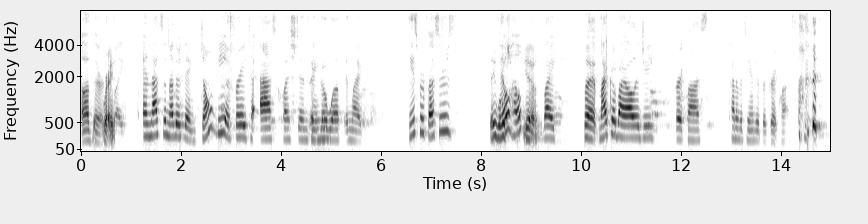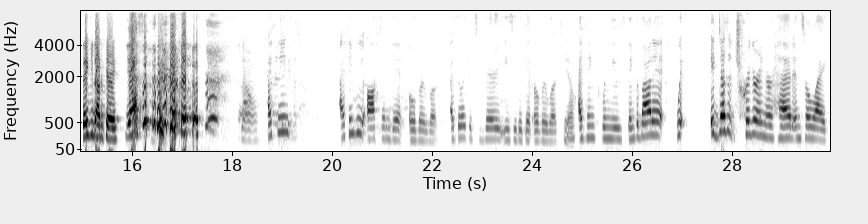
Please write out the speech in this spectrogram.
other. Right. Like, And that's another thing. Don't be afraid to ask questions and Mm-hmm. go up and like these professors, They will. they'll help Yeah. you. Like, but microbiology, great class. Kind of a tangent, but great class. Thank you, Dr. K. yes. no. I think I think we often get overlooked. I feel like it's very easy to get overlooked. yeah. I think when you think about it, it doesn't trigger in your head until like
